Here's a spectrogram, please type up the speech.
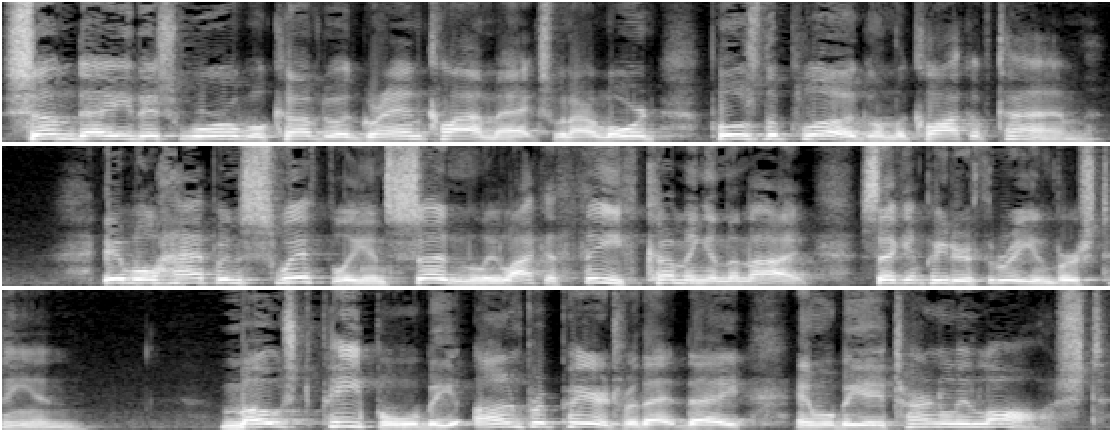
Someday this world will come to a grand climax when our Lord pulls the plug on the clock of time. It will happen swiftly and suddenly, like a thief coming in the night. 2 Peter 3 and verse 10. Most people will be unprepared for that day and will be eternally lost.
